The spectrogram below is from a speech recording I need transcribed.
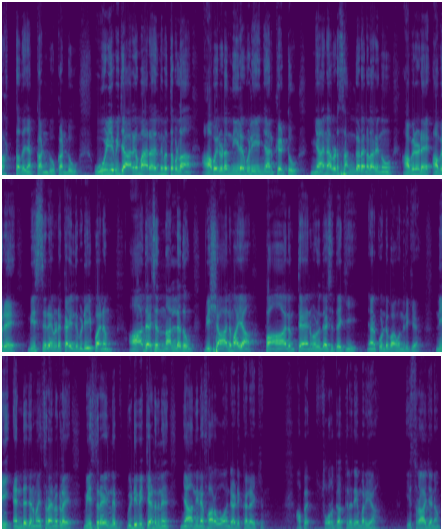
കഷ്ടത ഞാൻ കണ്ടു കണ്ടു. ഊഴിയ വിചാരകന്മാരെ നിമിത്തമുള്ള അവരുടെ നിലവിളിയും ഞാൻ കേട്ടു. ഞാൻ അവരുടെ സങ്കടങ്ങൾ അറിയുന്നു. അവരുടെ അവരെ മിശ്രൈമിയുടെ കയ്യിൽ നിന്ന് വിടിയിപ്പാനും ആ ദേശത്ത് നല്ലതും വിശാലമായ പാലും തേനുമുഴും ദേശത്തേക്ക് ഞാൻ കൊണ്ടുപോകാൻ വന്നിരിക്കുക നീ എന്റെ ജന്മ ഇസ്രായേൽ മക്കളെ മിസ്രയിൽ നിന്ന് വിടിവിക്കേണ്ടതിന് ഞാൻ നിന്നെ ഫറവോന്റെ അടുക്കലയക്കും. അപ്പോൾ സ്വർഗത്തിലെ ദൈവം പറയുക ഇസ്രാ ജനം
